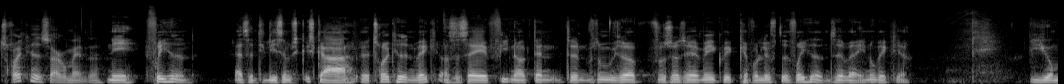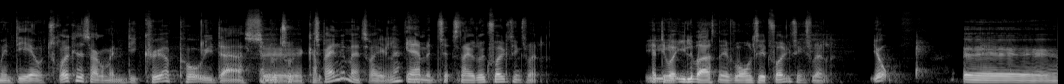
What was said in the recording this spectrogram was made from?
Tryghedsargumentet? Nej, friheden. Altså, de ligesom skar øh, trygheden væk, og så sagde, fint nok, den, den, så må vi så forsøge at vi ikke kan få løftet friheden til at være endnu vigtigere. Jo, men det er jo tryghedsargumentet, de kører på i deres ja, øh, kampagnemateriale. Ja, men snakker du ikke folketingsvalg? At det var ildevarslende i forhold til et folketingsvalg? Jo, Øh,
